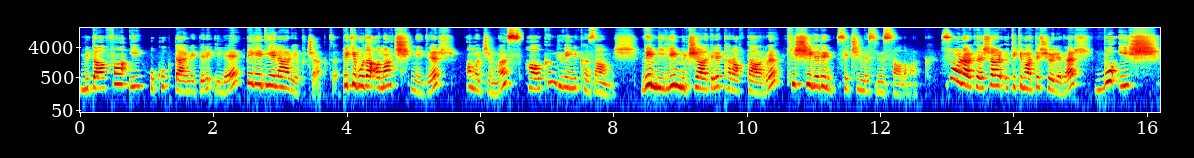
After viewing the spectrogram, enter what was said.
müdafaa-i hukuk dernekleri ile belediyeler yapacaktı. Peki burada amaç nedir? Amacımız halkın güvenini kazanmış ve milli mücadele taraftarı kişilerin seçilmesini sağlamak. Sonra arkadaşlar öteki madde şöyle der. Bu iş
